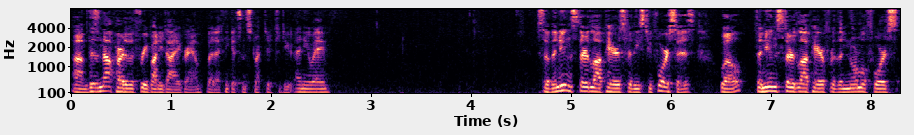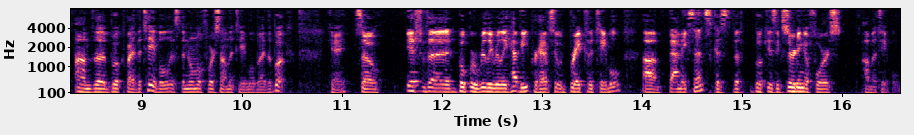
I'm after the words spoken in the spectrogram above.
Um, this is not part of the free body diagram but I think it's instructive to do anyway. So the Newton's third law pairs for these two forces well the Newton's third law pair for the normal force on the book by the table is the normal force on the table by the book. Okay so if the book were really really heavy perhaps it would break the table. Um, that makes sense because the book is exerting a force on the table.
